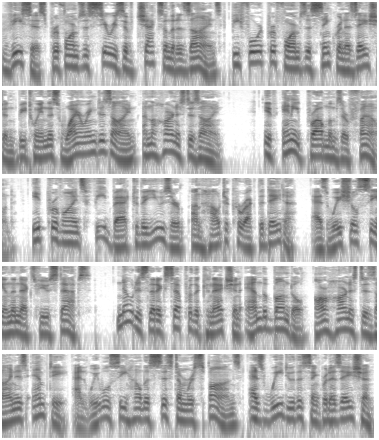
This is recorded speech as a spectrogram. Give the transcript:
Vesys performs a series of checks on the designs before it performs the synchronization between this wiring design and the harness design. If any problems are found, it provides feedback to the user on how to correct the data, as we shall see in the next few steps. Notice that except for the connection and the bundle, our harness design is empty, and we will see how the system responds as we do the synchronization.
